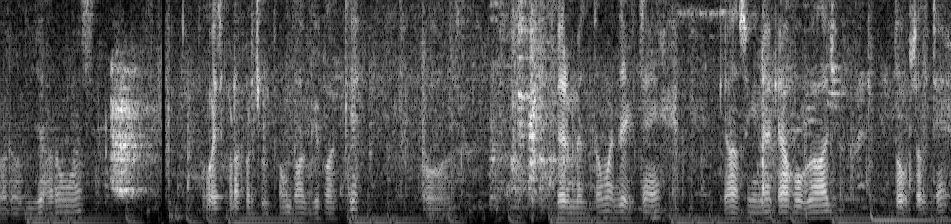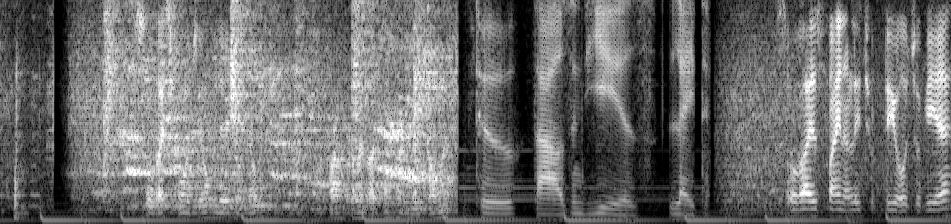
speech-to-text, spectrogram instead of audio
और अभी जा रहा हूँ बस। तो वैसे फटाफट चलता हूँ भाग के भाग के। और फिर मिलता हूँ मैं देखते हैं क्या सीन है क्या होगा आज। तो चलते हैं। सो गाइस पहुँचे हूँ लेट हो गया हूँ। फटाफट मैं करता हूँ मिलता हूँ मैं। 2000 years later. So guys finally छुट्टी हो चुकी है।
